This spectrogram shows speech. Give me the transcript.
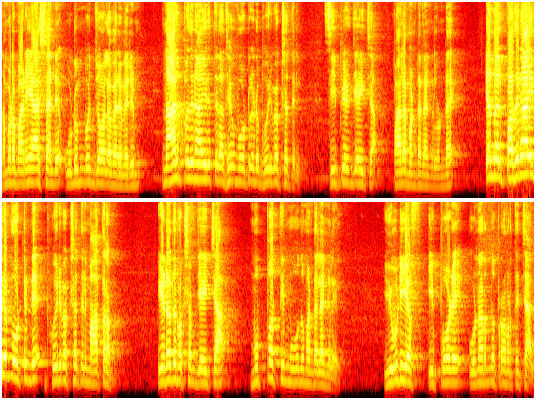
നമ്മുടെ മണിയാശാന്റെ ഉടുമ്പൻചോല വരെ വരും. നാൽപ്പതിനായിരത്തിലധികം വോട്ടുകളുടെ ഭൂരിപക്ഷത്തിൽ സി പി എം ജയിച്ച പല മണ്ഡലങ്ങളുണ്ട്. എന്നാൽ പതിനായിരം വോട്ടിന്റെ ഭൂരിപക്ഷത്തിൽ മാത്രം ഇടതുപക്ഷം ജയിച്ച മുപ്പത്തി മൂന്ന് മണ്ഡലങ്ങളിൽ യു ഡി എഫ് ഇപ്പോഴേ ഉണർന്നു പ്രവർത്തിച്ചാൽ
